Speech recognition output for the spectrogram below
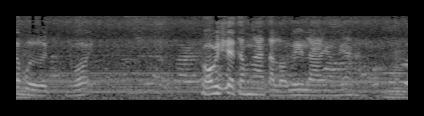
ระเบิดหรือว่าเพราะวิทยาทำงานตลอดเวลาอย่างเนี้ยค่ะอืม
